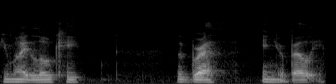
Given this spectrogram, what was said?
You might locate the breath in your belly.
